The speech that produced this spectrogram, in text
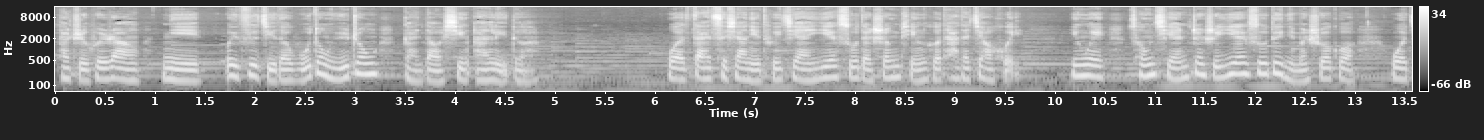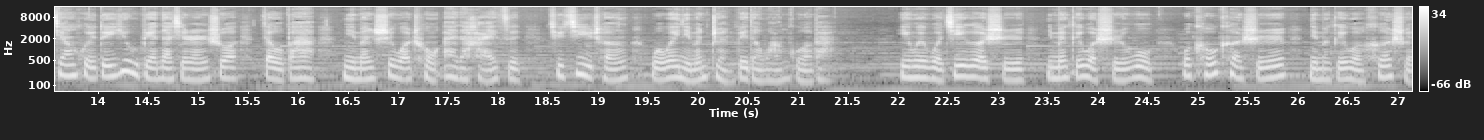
它只会让你。为自己的无动于衷感到心安理得。我再次向你推荐耶稣的生平和他的教诲，因为从前正是耶稣对你们说过：“我将会对右边那些人说，走吧，你们是我宠爱的孩子，去继承我为你们准备的王国吧。因为我饥饿时，你们给我食物；我口渴时，你们给我喝水；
